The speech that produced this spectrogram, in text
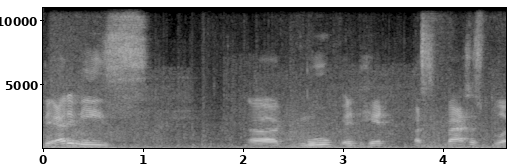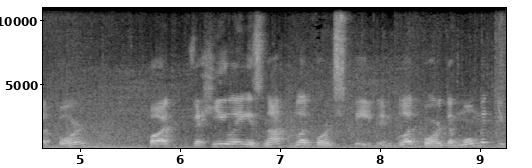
the enemies uh, move and hit as fast as Bloodborne, but the healing is not Bloodborne speed. In Bloodborne, the moment you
